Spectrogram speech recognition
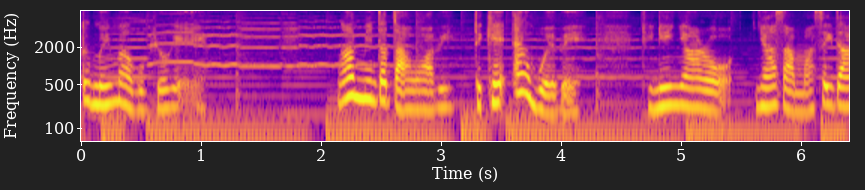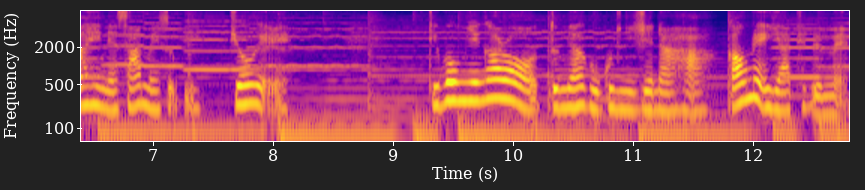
သူ့မိန်းမကိုပြောခဲ့တယ်။ငါမြင်တတ်တာဝါပြီတကယ်အံ့ဝယ်ပဲဒီနေ့ညတော့ညစာမှာစိတ်သားဟင်းနဲ့စားမယ်ဆိုပြီးပြောခဲ့တယ်။ ဒီပုံမြင်ကတော့သူများကိုကူညီချင်တာဟာကောင်းတဲ့အရာဖြစ်ပေမဲ့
